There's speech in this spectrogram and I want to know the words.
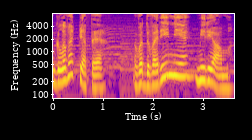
Глава пятая. Водворение Мириам.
